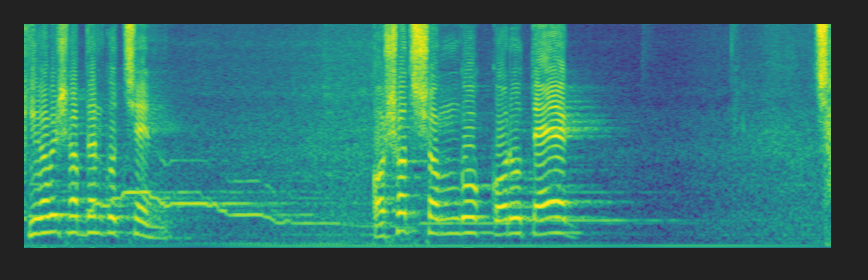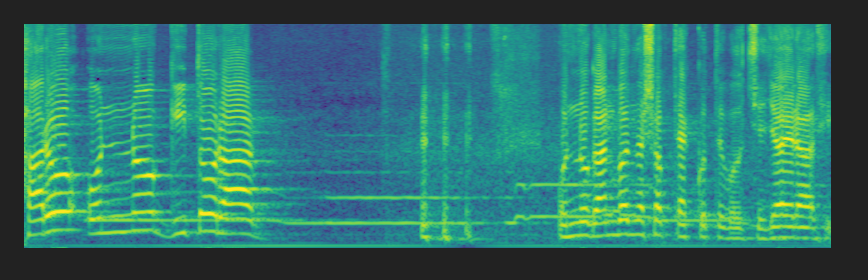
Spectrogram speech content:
কীভাবে সাবধান করছেন? অসৎসঙ্গ কর ত্যাগ। ছাড়ো অন্য গীত রাগ। অন্য গান বাজনা সব ত্যাগ করতে বলছে। জয় রাধি।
